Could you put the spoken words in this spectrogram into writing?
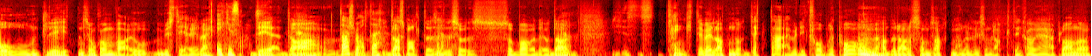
ordentlige hiten som kom, var jo mysteriet der. Ikke sant. Det, da, Da smalt det. Da smalt det, så, så bare det. Og da tenkte vel at no, dette er vi litt forberedt på. Og Mm. vi hadde da som sagt vi hadde liksom lagt en karriereplan, og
